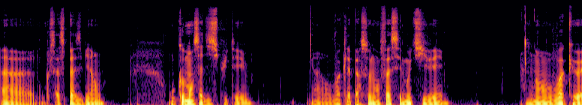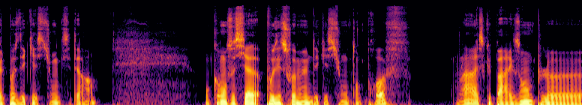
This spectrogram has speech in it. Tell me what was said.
donc ça se passe bien, on commence à discuter, on voit que la personne en face est motivée, on voit qu'elle pose des questions, etc. On commence aussi à poser soi-même des questions en tant que prof, est-ce que par exemple, euh,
